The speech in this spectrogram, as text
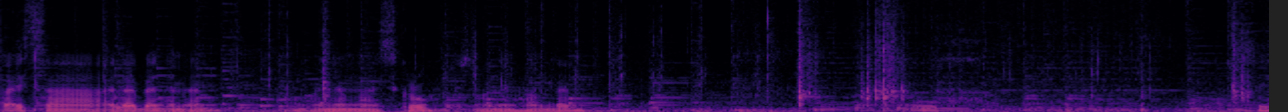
Size uh, 11 mm ang kanyang uh, screw sa kanyang handle. Ooh. See?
